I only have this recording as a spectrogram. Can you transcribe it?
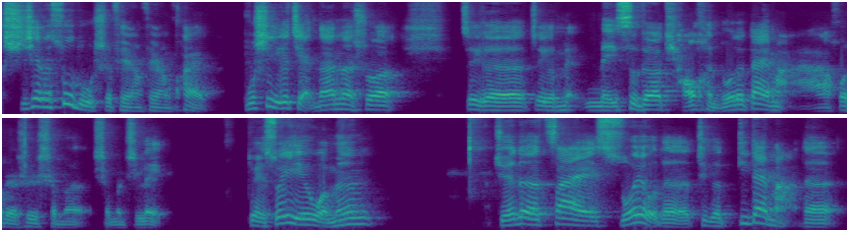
实现的速度是非常非常快的，不是一个简单的说，这个这个每每次都要调很多的代码啊，或者是什么什么之类。对，所以我们觉得在所有的这个低代码的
